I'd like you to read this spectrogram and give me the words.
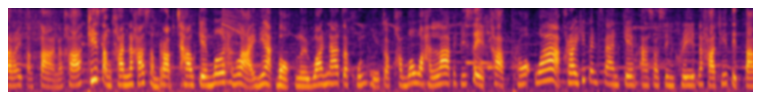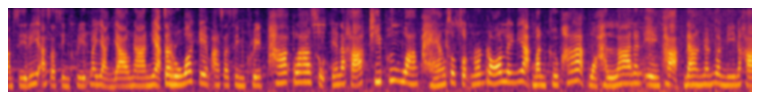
อะไรต่างๆนะคะ ที่สำคัญนะคะสำหรับชาวเกมเมอร์ทั้งหลายเนี่ยบอกเลยว่าน่าจะคุ้นหูกับคำว่าวาฮัลล่าเป็นพิเศษค่ะ เพราะว่าใครที่เป็นแฟนเกม Assassin's Creed นะคะ ที่ติดตามซีรีส์ Assassin's Creed มาอย่างยาวนานเนี่ย จะรู้ว่าเกม Assassin's Creed ภาคล่าสุดเนี่ยนะคะ ที่เพิ่งวางแผงสดๆ ร้อนๆ เลยเนี่ย มันคือภาควาฮัลล่านั่นเองค่ะ ดังนั้นวันนี้นะคะ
